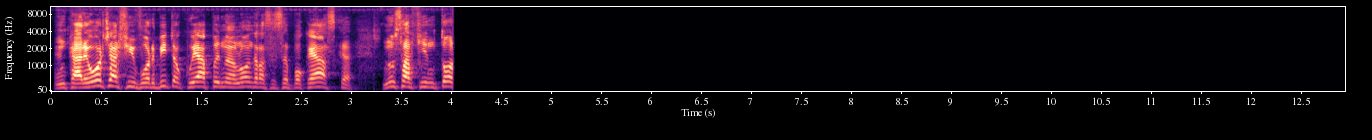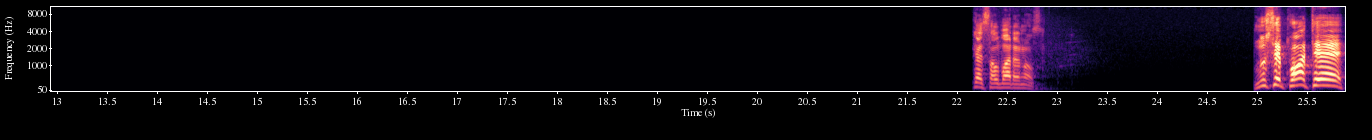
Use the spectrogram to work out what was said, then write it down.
în care orice ar fi vorbit-o cu ea până în Londra să se pocăiască, nu s-ar fi întors salvarea noastră. Nu se poate,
